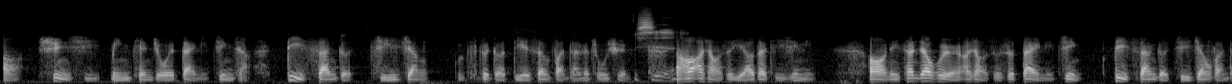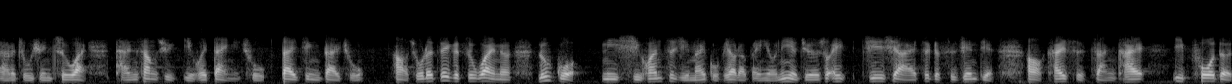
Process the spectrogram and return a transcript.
啊，讯息明天就会带你进场第三个即将这个跌升反弹的族群。是，然后阿翔老师也要再提醒你，哦，你参加会员，阿翔老师是带你进第三个即将反弹的族群之外，弹上去也会带你出，带进带出。好，除了这个之外呢，如果你喜欢自己买股票的朋友，你也觉得说，哎，接下来这个时间点，哦，开始展开一波的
